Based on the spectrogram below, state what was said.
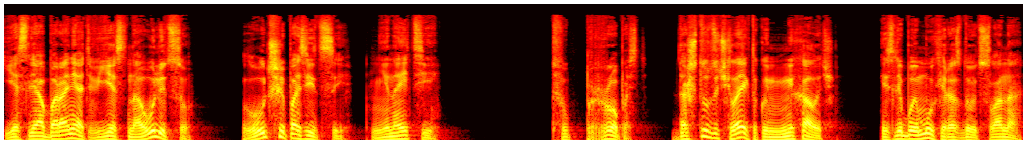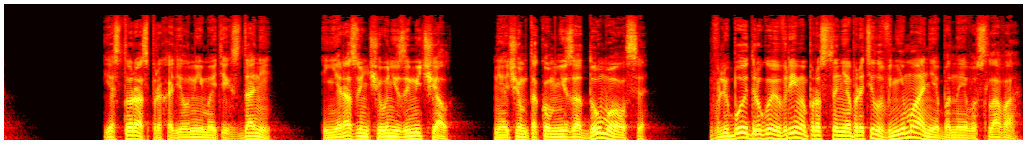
Если оборонять въезд на улицу, лучшей позиции не найти». Тьфу, пропасть. Да что за человек такой Михалыч? Из любой мухи раздует слона. Я сто раз проходил мимо этих зданий и ни разу ничего не замечал, ни о чем таком не задумывался. В любое другое время просто не обратил внимания бы на его слова.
